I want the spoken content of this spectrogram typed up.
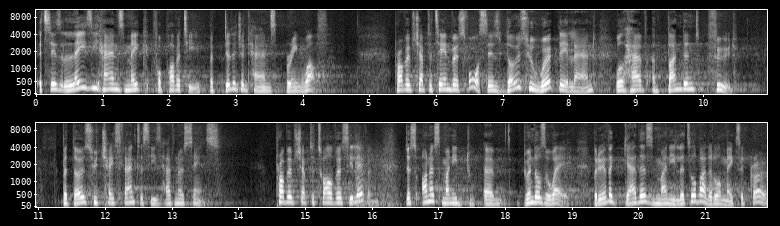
It says, Lazy hands make for poverty, but diligent hands bring wealth. Proverbs chapter 10, verse 4 says, Those who work their land will have abundant food, but those who chase fantasies have no sense. Proverbs chapter 12, verse 11 Dishonest money um, dwindles away, but whoever gathers money little by little makes it grow.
